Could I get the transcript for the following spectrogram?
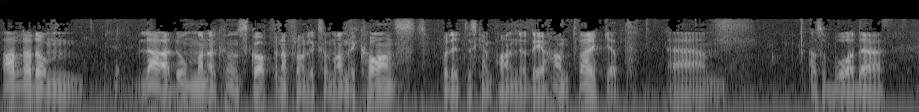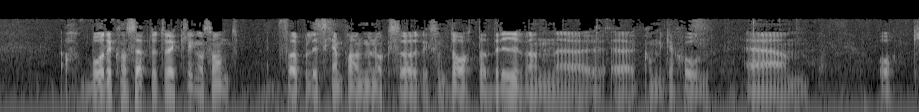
alla de lärdomarna och kunskaperna från liksom amerikanskt politisk kampanj och det hantverket. Um, alltså både, ja, både konceptutveckling och sånt för politisk kampanj men också liksom datadriven eh, eh, kommunikation. Um, och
